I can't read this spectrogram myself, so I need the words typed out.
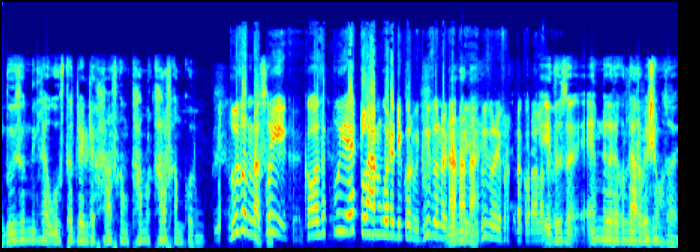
দুইজন মিলে উস্তাদ একটা খারাপ কাম খাম- খারাপ কাম করুম। দুইজন না আচ্ছা। তুই কওয়া যায় তুই এক লাম করে ডি করবি দুইজনের না, না, না। দুইজনের প্রশ্নটা করা আলাদা এই দুইজন এমনি করে করলে আরও বেশি মজা হয়।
